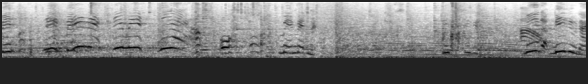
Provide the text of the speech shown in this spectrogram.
มีดมีดมีดมีดนี่มีดนี่ไงอะโอ้มีดมีดมีดมีดอะมีดอยู่ไหน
